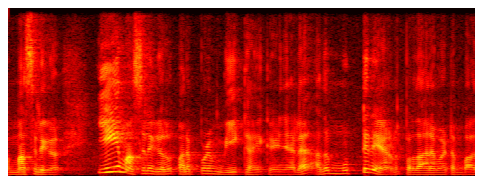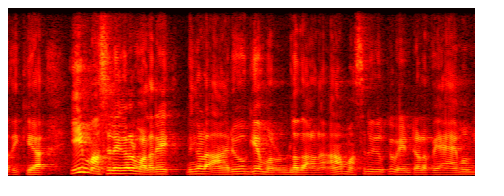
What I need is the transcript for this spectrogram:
മസിലുകൾ ഈ മസിലുകൾ പലപ്പോഴും വീക്കായി കഴിഞ്ഞാൽ അത് മുട്ടിനെയാണ് പ്രധാനമായിട്ടും ബാധിക്കുക. ഈ മസിലുകൾ വളരെ നിങ്ങൾ ആരോഗ്യമുള്ളതാണ്. ആ മസിലുകൾക്ക് വേണ്ടിയുള്ള വ്യായാമം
